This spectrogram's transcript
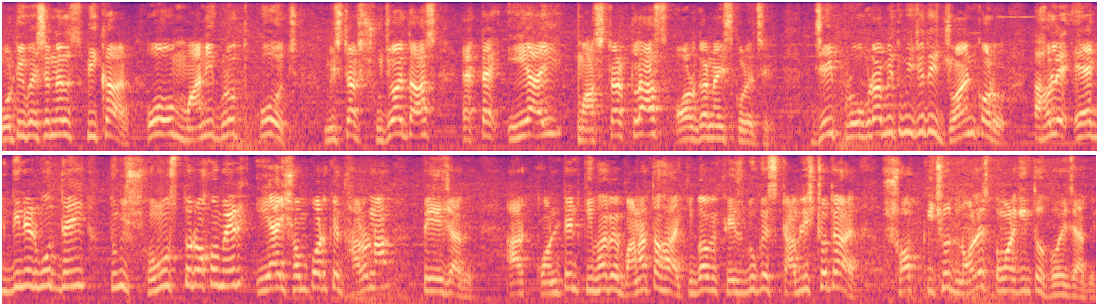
মোটিভেশনাল স্পিকার ও money growth coach mister Sujoy Das একটা এআই মাস্টার ক্লাস অর্গানাইজ করেছে। যেই প্রোগ্রামে তুমি যদি জয়েন করো তাহলে একদিনের মধ্যেই তুমি সমস্ত রকমের এআই সম্পর্কে ধারণা পেয়ে যাবে। আর কন্টেন্ট কীভাবে বানাতে হয় কীভাবে ফেসবুকে স্টাবলিশ হতে হয় সব কিছুর নলেজ তোমার কিন্তু হয়ে যাবে।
